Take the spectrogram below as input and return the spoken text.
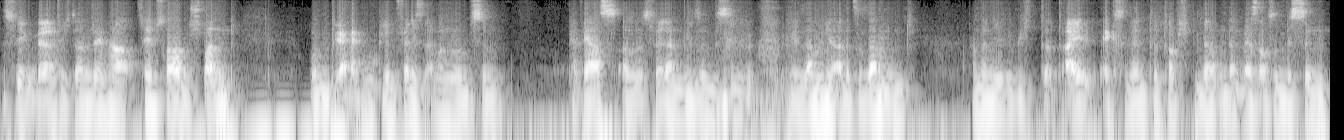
Deswegen wäre natürlich dann James Harden spannend. Und ja, bei Brooklyn fände ich es einfach nur ein bisschen pervers. Also es wäre dann wie so ein bisschen, wir sammeln hier alle zusammen und haben dann hier wirklich drei exzellente Topspieler und dann wäre es auch so ein bisschen,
